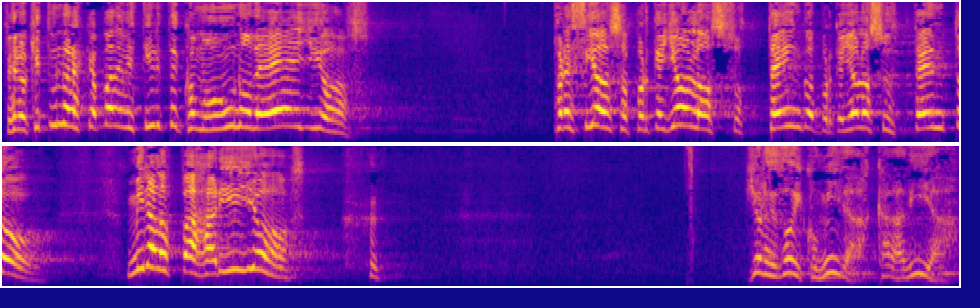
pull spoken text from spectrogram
pero que tú no eres capaz de vestirte como uno de ellos. Preciosos, porque yo los sostengo, porque yo los sustento. Mira los pajarillos. Yo les doy comida cada día.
